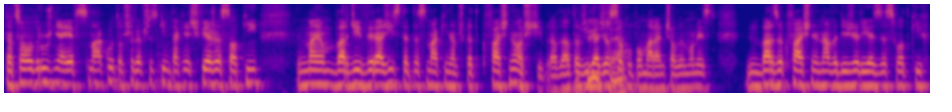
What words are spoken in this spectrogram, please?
To, co odróżnia je w smaku, to przede wszystkim takie świeże soki mają bardziej wyraziste te smaki, na przykład kwaśności, prawda? To Oczywiście. widać o soku pomarańczowym. On jest bardzo kwaśny, nawet jeżeli jest ze słodkich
